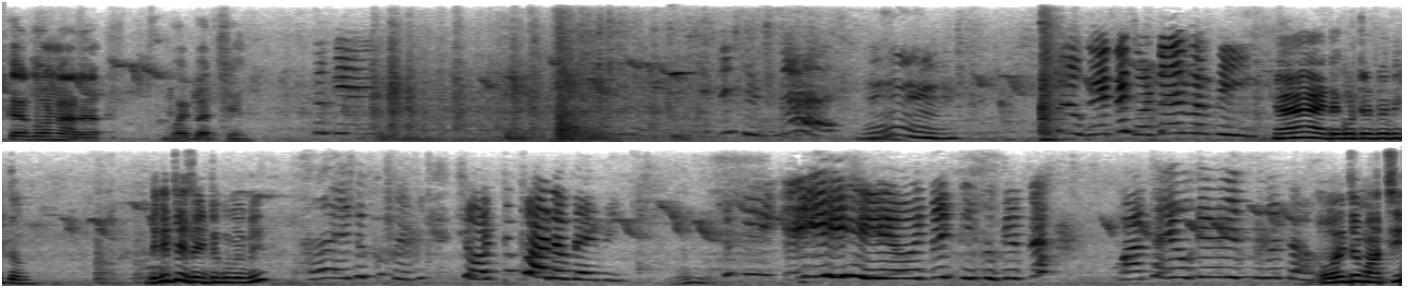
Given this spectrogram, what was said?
চিৎকার করো না আর ভয় পাচ্ছে। হ্যাঁ এটা গোটের বেবি তো। দেখেছিস এইটুকু বেবি ওই যে মাছি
